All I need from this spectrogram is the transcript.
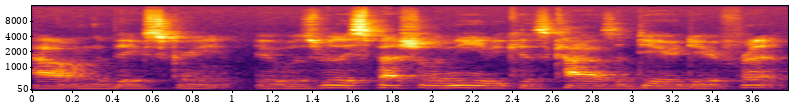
out on the big screen. It was really special to me because Kyle's a dear, dear friend,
